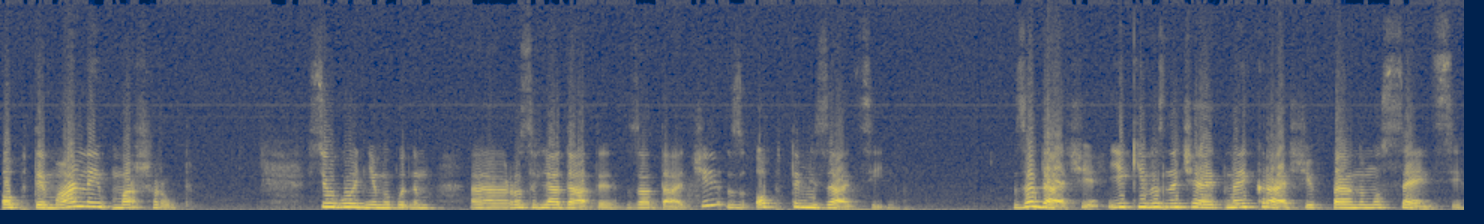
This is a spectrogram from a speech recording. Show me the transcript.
оптимальний маршрут. Сьогодні ми будемо е, розглядати задачі з оптимізації. Задачі, які визначають найкращий в певному сенсі,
